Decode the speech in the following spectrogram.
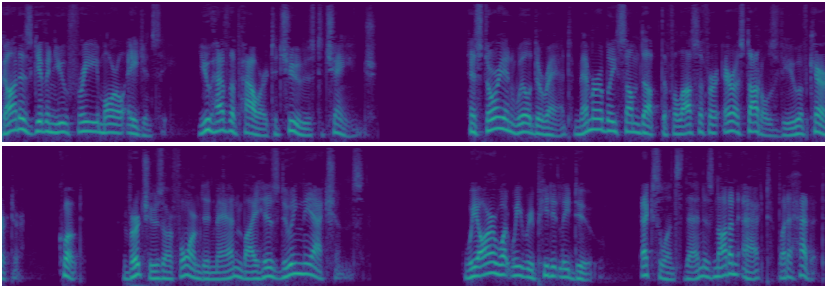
God has given you free moral agency. You have the power to choose to change. Historian Will Durant memorably summed up the philosopher Aristotle's view of character. Quote, Virtues are formed in man by his doing the actions. We are what we repeatedly do. Excellence, then, is not an act, but a habit.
